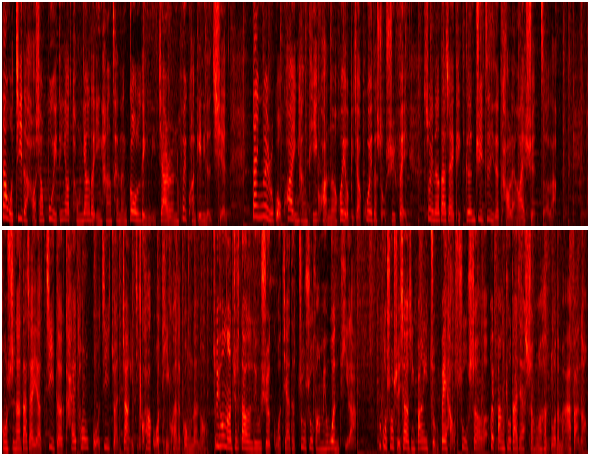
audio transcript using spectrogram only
但我记得好像不一定要同样的银行才能够领你家人汇款给你的钱。但因为如果跨银行提款呢，会有比较贵的手续费，所以呢，大家也可以根据自己的考量来选择啦。同时呢，大家也要记得开通国际转账以及跨国提款的功能哦。最后呢，就是到了留学国家的住宿方面问题啦。如果说学校已经帮你准备好宿舍了，会帮助大家省了很多的麻烦哦。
